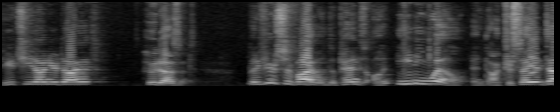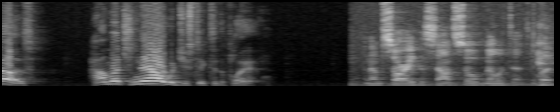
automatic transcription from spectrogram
Do you cheat on your diet? Who doesn't? But if your survival depends on eating well, and doctors say it does, how much now would you stick to the plan? And I'm sorry this sounds so militant, but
